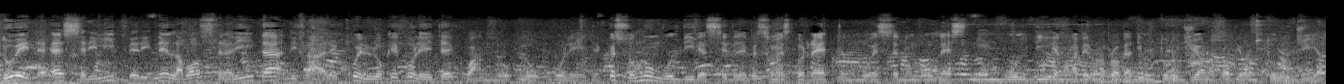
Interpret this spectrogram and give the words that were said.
dovete essere liberi nella vostra vita di fare quello che volete quando lo volete. Questo non vuol dire essere delle persone scorrette, non vuol, essere, non, vuol essere, non vuol dire non avere una propria deontologia, una propria ontologia.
